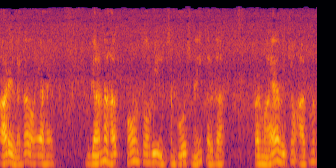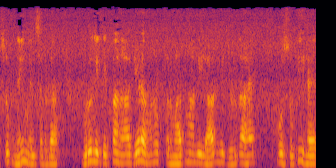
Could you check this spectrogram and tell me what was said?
ਆਰੇ ਲਗਾ ਹੋਇਆ ਹੈ। ਵਿਗਿਆਨਾ ਹੱਕ ਕੌਣ ਤੋਂ ਵੀ ਸੰਕੋਚ ਨਹੀਂ ਕਰਦਾ, ਪਰ ਮਾਇਆ ਵਿੱਚੋਂ ਆਤਮਿਕ ਸੁਖ ਨਹੀਂ ਮਿਲ ਸਕਦਾ। ਗੁਰੂ ਦੀ ਕਿਰਪਾ ਨਾਲ ਜਿਹੜਾ ਮਨੁੱਖ ਪਰਮਾਤਮਾ ਦੀ ਯਾਦ ਵਿੱਚ ਜੁੜਦਾ ਹੈ, ਉਹ ਸੁਖੀ ਹੈ,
